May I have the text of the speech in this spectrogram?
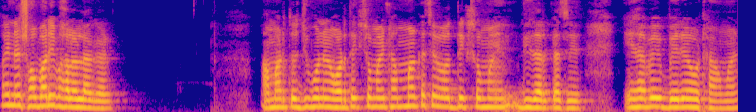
হয় না, সবারই ভালো লাগার। আমার তো জীবনের অর্ধেক সময় ঠাম্মার কাছে, অর্ধেক সময় দিদার কাছে। এভাবে বেড়ে ওঠা আমার।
